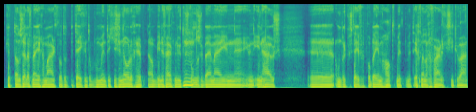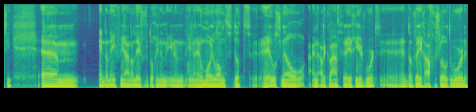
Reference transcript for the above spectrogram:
Ik heb dan zelf meegemaakt wat het betekent op het moment dat je ze nodig hebt. Nou, binnen vijf minuten stonden ze bij mij in, in, in huis. Eh, omdat ik een stevig probleem had met, met echt wel een gevaarlijke situatie. Ehm, en dan denk ik van ja, dan leven we toch in een, in een, in een heel mooi land... dat heel snel en adequaat gereageerd wordt. eh, dat wegen afgesloten worden.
